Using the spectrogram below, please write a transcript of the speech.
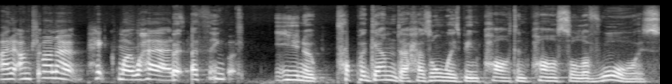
I, am trying to pick my words. But I think. You know, propaganda has always been part and parcel of wars.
